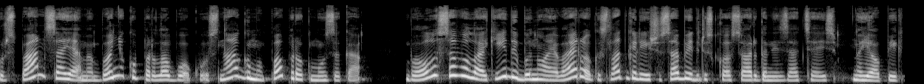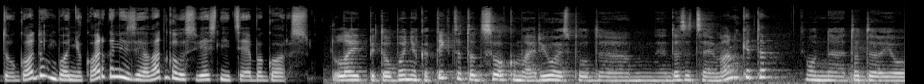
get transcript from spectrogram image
kurš pārni sajāma Boņuku par labāko snāgumu poproku muzikā. Bolu savulaik īdibināja vairākas latgalīšu sabiedriskos organizācijas. No jau pīkto godu Boņuku organizēja Latgolas viesnīcība Gors. Lai pie to Boņuka tiktu, tad sākumā ir jāizpilda um, dazacējuma anketa, Un tad jau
